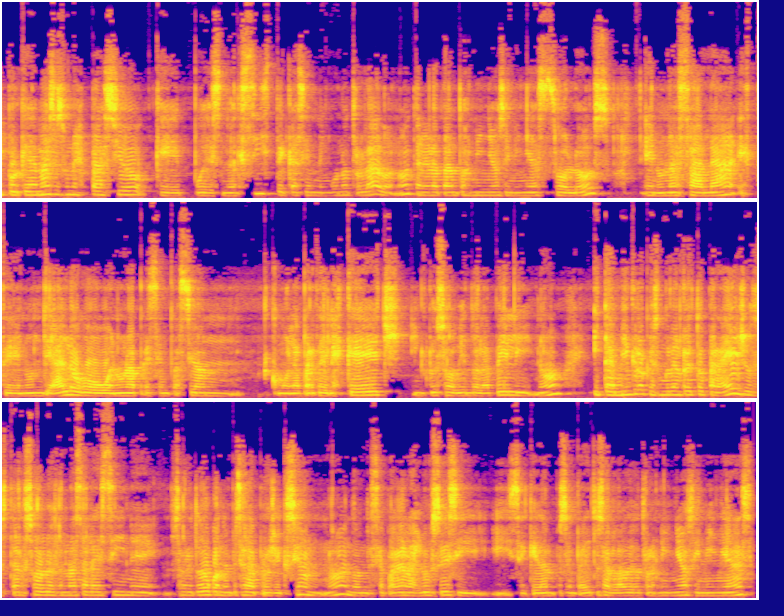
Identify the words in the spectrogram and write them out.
y porque además es un espacio que pues no existe casi en ningún otro lado, ¿no? Tener a tantos niños y niñas solos en una sala, este, en un diálogo o en una presentación como la parte del sketch, incluso viendo la peli, ¿no? Y también creo que es un gran reto para ellos estar solos en una sala de cine, sobre todo cuando empieza la proyección, ¿no? En donde se apagan las luces y, se quedan pues sentaditos al lado de otros niños y niñas.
